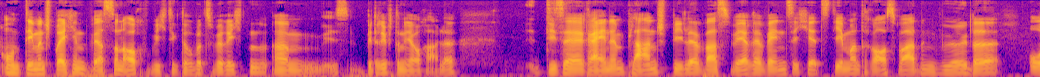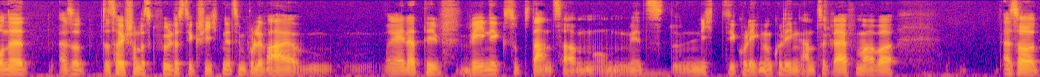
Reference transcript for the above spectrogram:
und dementsprechend wäre es dann auch wichtig, darüber zu berichten. Ähm, es betrifft dann ja auch alle. Diese reinen Planspiele, was wäre, wenn sich jetzt jemand rauswagen würde, ohne, also das habe ich schon das Gefühl, dass die Geschichten jetzt im Boulevard relativ wenig Substanz haben, um jetzt nicht die Kolleginnen und Kollegen anzugreifen, aber also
